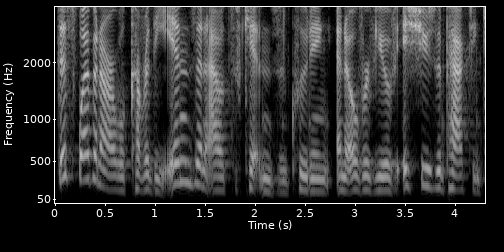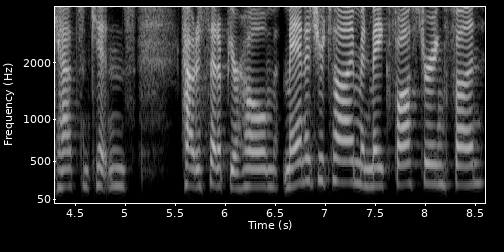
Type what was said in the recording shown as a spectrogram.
This webinar will cover the ins and outs of kittens, including an overview of issues impacting cats and kittens, how to set up your home, manage your time, and make fostering fun,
